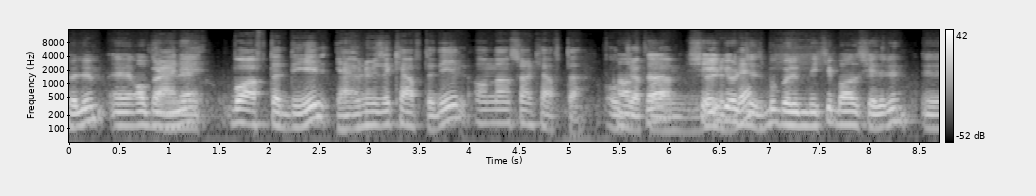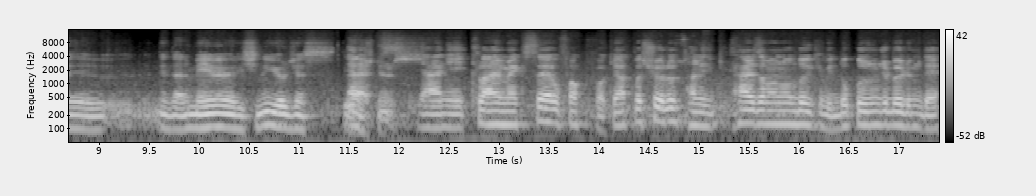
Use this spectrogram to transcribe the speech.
Bölüm e, Obern'le yani bu hafta değil yani önümüzdeki hafta değil ondan sonraki hafta olacak hafta olan şeyi bölümde. göreceğiz. Bu bölümdeki bazı şeylerin e, ne der, meyve verişini göreceğiz diye Evet. düşünüyoruz. Yani Climax'e ufak ufak yaklaşıyoruz. Hani her zaman olduğu gibi 9. bölümde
